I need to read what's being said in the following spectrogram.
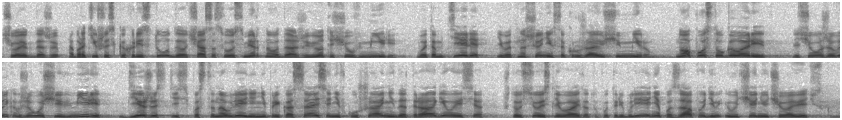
человек даже обратившись ко Христу до часа своего смертного, да, живет еще в мире, в этом теле и в отношениях с окружающим миром. Но апостол говорит – для чего же вы, как живущие в мире, держитесь постановления «не прикасайся, не вкушай, не дотрагивайся», что все и сливает от употребления по заповедям и учению человеческому.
